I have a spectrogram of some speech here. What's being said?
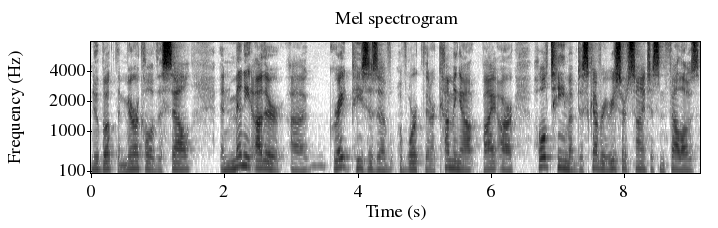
new book, The Miracle of the Cell, and many other uh, great pieces of, of, work that are coming out by our whole team of Discovery research scientists and fellows.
